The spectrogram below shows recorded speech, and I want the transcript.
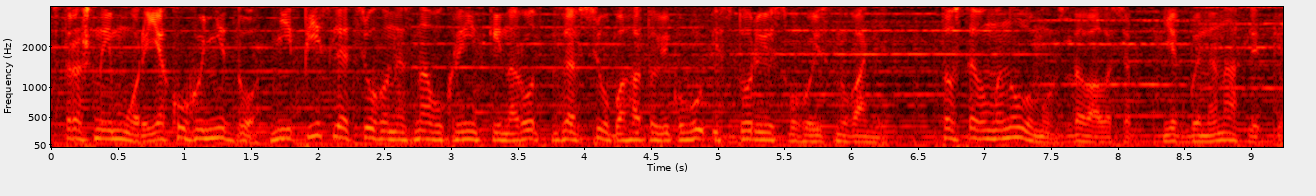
Страшний море, якого ні до, ні після цього не знав український народ за всю багатовікову історію свого існування. То все в минулому, здавалося б, якби не наслідки.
